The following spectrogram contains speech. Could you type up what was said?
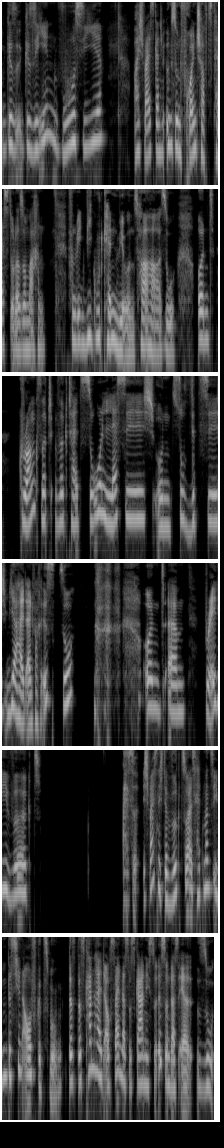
ge gesehen, wo sie, oh, ich weiß gar nicht, irgend so einen Freundschaftstest oder so machen. Von wegen, wie gut kennen wir uns, haha, so. Und Gronk wird, wirkt halt so lässig und so witzig, wie er halt einfach ist, so. und ähm, Brady wirkt also ich weiß nicht, der wirkt so, als hätte man es ihm ein bisschen aufgezwungen. Das, das kann halt auch sein, dass es gar nicht so ist und dass er so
